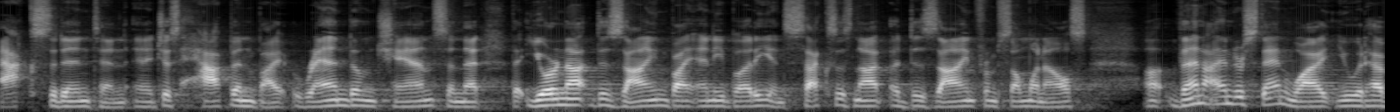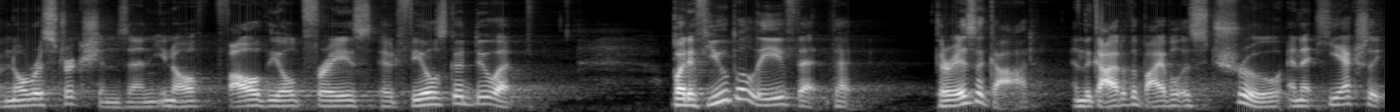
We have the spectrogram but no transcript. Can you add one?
accident and, and it just happened by random chance and that, that you're not designed by anybody and sex is not a design from someone else, uh, then I understand why you would have no restrictions and, you know, follow the old phrase, if it feels good, do it. But if you believe that, that there is a God and the God of the Bible is true and that He actually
